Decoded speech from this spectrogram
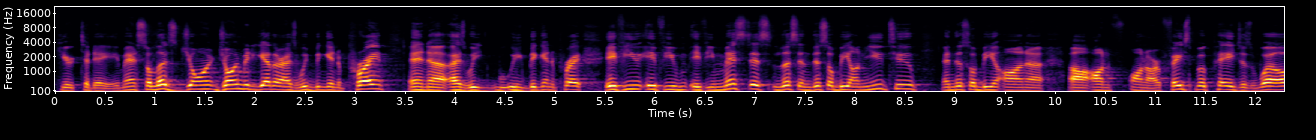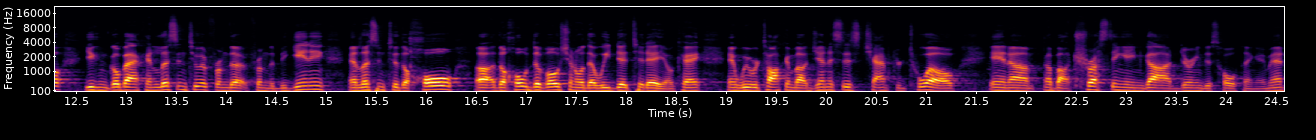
here today. Amen. So let's join join me together as we begin to pray and uh, as we we begin to pray. If you if you if you missed this, listen. This will be on YouTube and this will be on uh, uh, on on our Facebook page as well. You can go back and listen to it from the from the beginning and listen to the whole uh, the whole devotional that we did today. Okay, and we were talking about Genesis chapter 12 and um, about trusting in God during this whole thing. Amen.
